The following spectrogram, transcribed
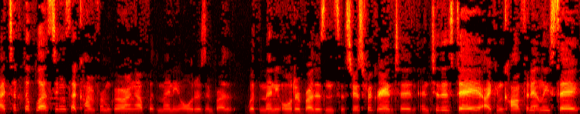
I took the blessings that come from growing up with many older and bro- with many older brothers and sisters for granted, and to this day, I can confidently say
